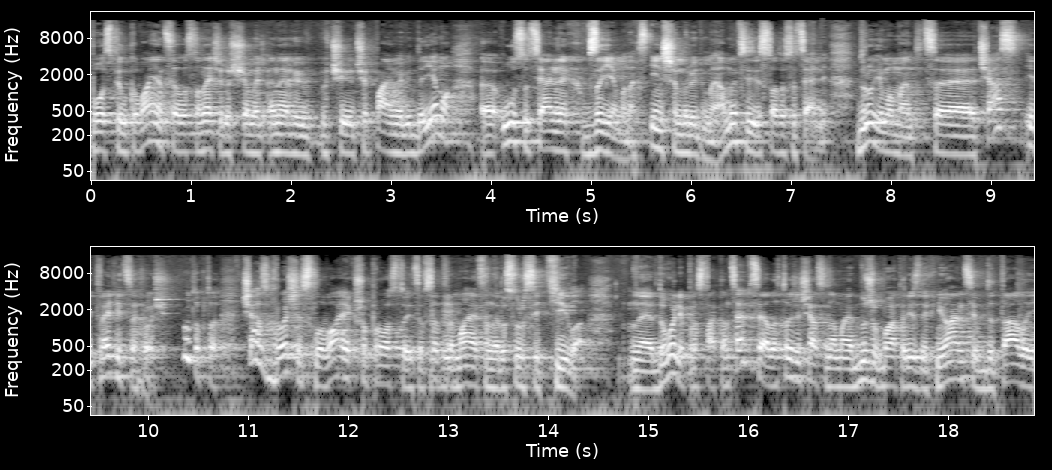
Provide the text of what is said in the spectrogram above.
Бо спілкування це основне, через що ми енергію черпаємо, і віддаємо е, у соціальних взаєминах з іншими людьми. А ми всі істоти соціальні. Другий момент це час, і третій це гроші. Ну тобто час, гроші, слова, якщо просто, і це все тримається на ресурсі тіла. Е, Доволі проста концепція, але в той же час вона має дуже багато різних нюансів, деталей,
